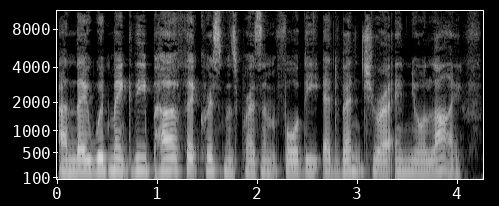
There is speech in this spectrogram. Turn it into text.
and they would make the perfect Christmas present for the adventurer in your life.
